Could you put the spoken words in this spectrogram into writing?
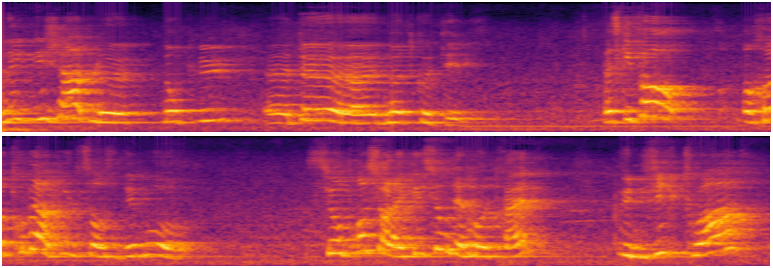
négligeable non plus de notre côté. Parce qu'il faut retrouver un peu le sens des mots. Si on prend sur la question des retraites, une victoire,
